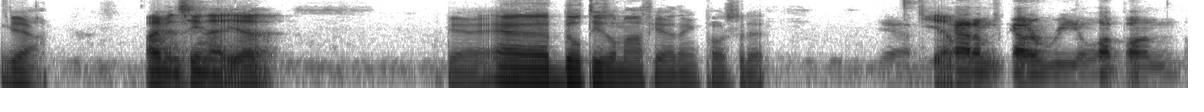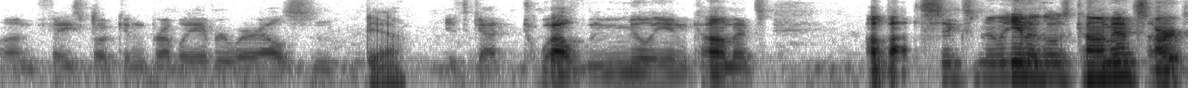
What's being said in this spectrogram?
Yeah, I haven't seen that yet. Yeah. Uh, Built Diesel Mafia, I think, posted it. Yeah. Yep. Adam's got a reel up on on Facebook and probably everywhere else, and Yeah. it's got 12 million comments. About six million of those comments are.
